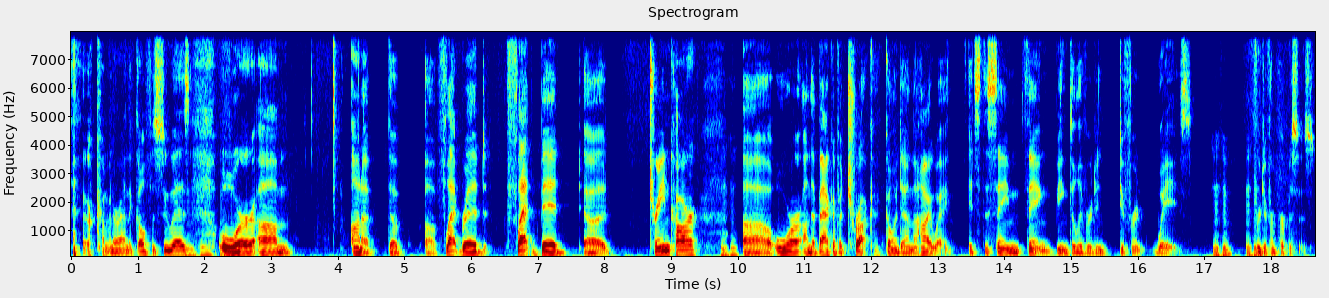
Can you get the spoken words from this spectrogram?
or coming around the Gulf of Suez, mm-hmm, mm-hmm. or um, on a the a flatbread flatbed uh, train car uh, or on the back of a truck going down the highway. It's the same thing being delivered in different ways for different purposes.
